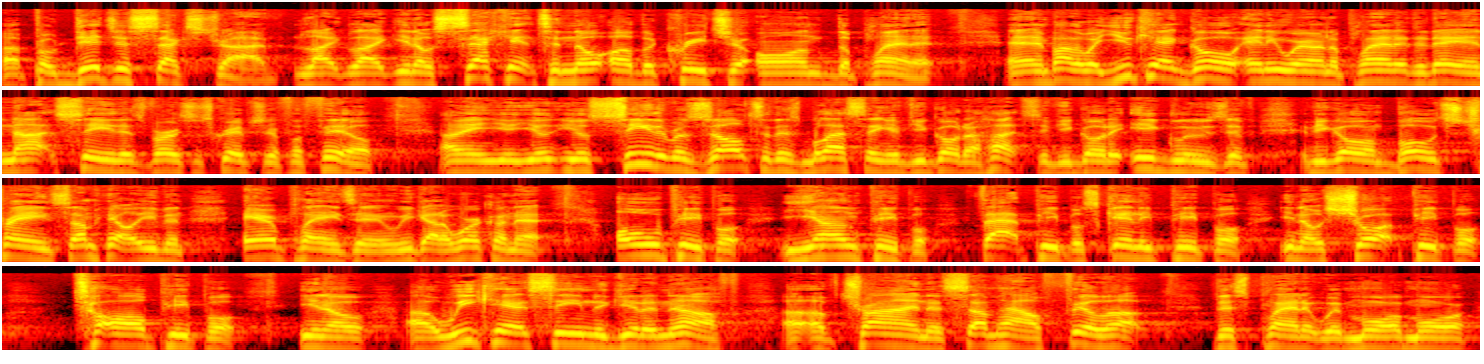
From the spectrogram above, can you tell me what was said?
a prodigious sex drive, like, like, you know, second to no other creature on the planet. And by the way, you can't go anywhere on the planet today and not see this verse of scripture fulfilled. I mean, you, you, you'll see the results of this blessing if you go to huts, if you go to igloos, if, if you go on boats, trains, somehow even airplanes, and we got to work on that. Old people, young people, fat people, skinny people, you know, short people, tall people, you know, uh, we can't seem to get enough uh, of trying to somehow fill up this planet with more and more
